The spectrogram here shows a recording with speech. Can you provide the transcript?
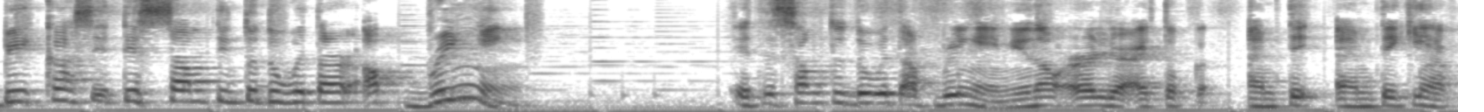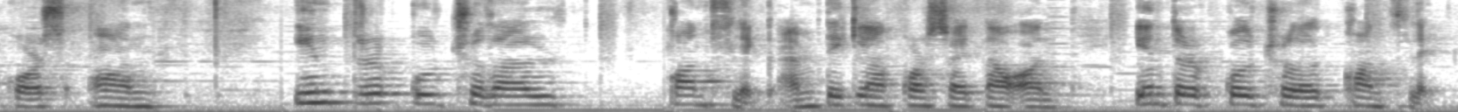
Because it is something to do with our upbringing. It is something to do with upbringing. You know, earlier I took I'm, ta- I'm taking a course on intercultural conflict. I'm taking a course right now on intercultural conflict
